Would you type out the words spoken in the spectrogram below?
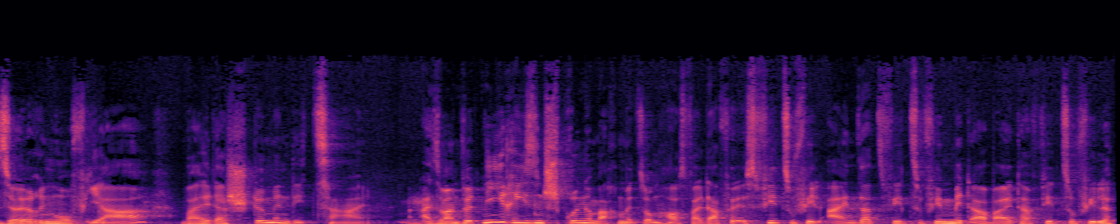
Söringhof ja, weil da stimmen die Zahlen. Also man wird nie Riesensprünge machen mit so einem Haus, weil dafür ist viel zu viel Einsatz, viel zu viel Mitarbeiter, viel zu viele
